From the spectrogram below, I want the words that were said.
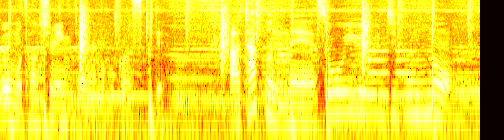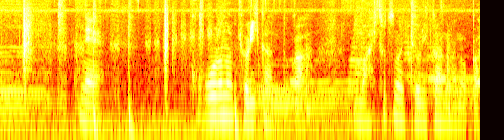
光も楽しめるみたいなのが僕は好きで。あ多分ねそういう自分のね心の距離感とかまあ一つの距離感なのか、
